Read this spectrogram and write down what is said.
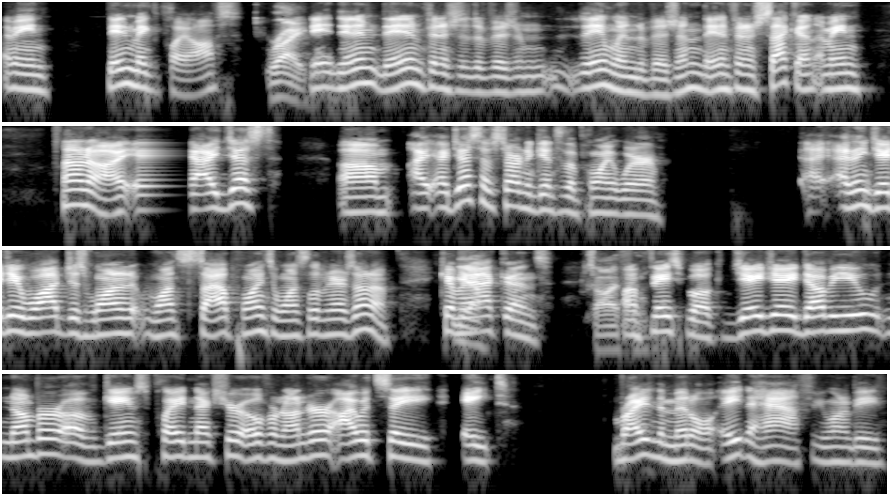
I mean, they didn't make the playoffs. right? They, they didn't they didn't finish the division. They didn't win the division. They didn't finish second. I mean, I don't know. I I just um I, I just have starting to get to the point where I, I think JJ Watt just wanted wants style points and wants to live in Arizona. Kevin Yeah. Atkins on. Facebook, JJW number of games played next year over and under. I would say eight, right in the middle, eight and a half. If you want to be,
